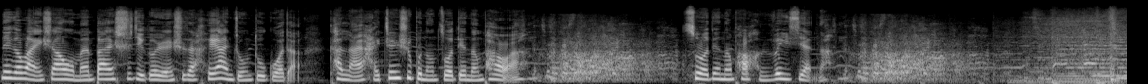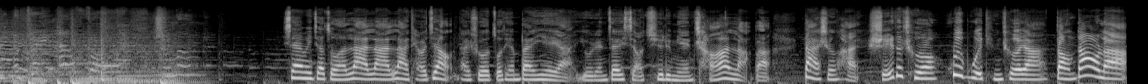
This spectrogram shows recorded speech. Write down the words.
那个晚上我们班十几个人是在黑暗中度过的，看来还真是不能做电灯泡啊！做电灯泡很危险呐。下一位叫做辣辣辣条酱，他说昨天半夜呀，有人在小区里面长按喇叭，大声喊：“谁的车？会不会停车呀？挡道了！”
